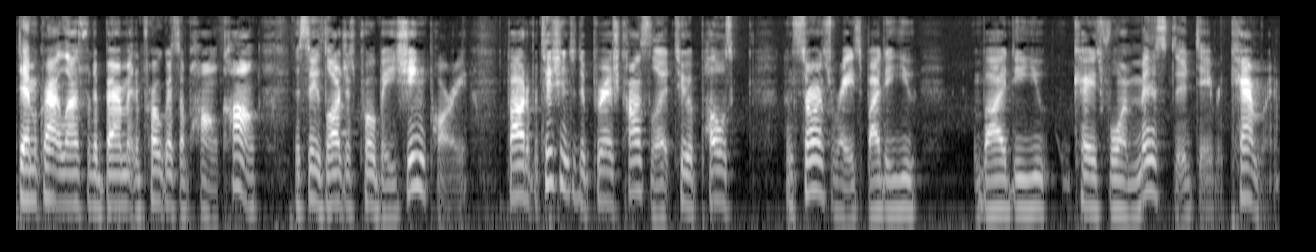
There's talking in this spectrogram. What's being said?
Democratic Alliance for the Betterment and Progress of Hong Kong, the city's largest pro Beijing party, filed a petition to the British consulate to oppose concerns raised by the U by the UK's Foreign Minister David Cameron.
